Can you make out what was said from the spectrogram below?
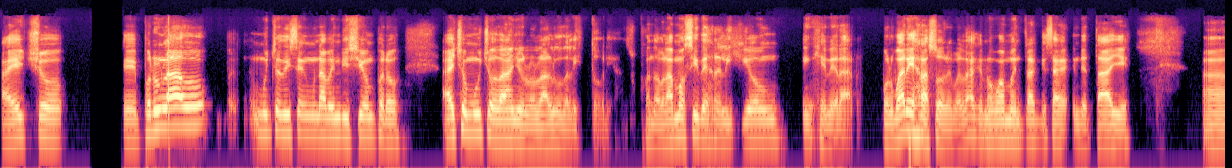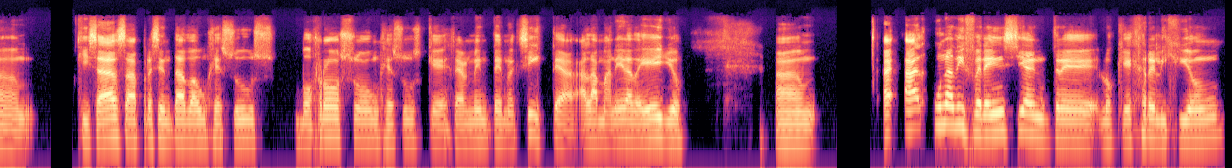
ha hecho, eh, por un lado, muchos dicen una bendición, pero ha hecho mucho daño a lo largo de la historia. Cuando hablamos así de religión en general, por varias razones, ¿verdad? Que no vamos a entrar quizás en detalle. quizás ha presentado a un Jesús borroso, un Jesús que realmente no existe a, la manera de ellos. hay una diferencia entre lo que es religión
